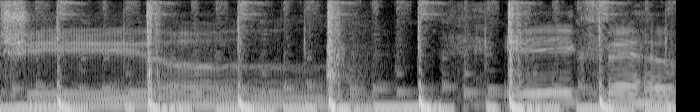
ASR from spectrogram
Schiel. Ik verhef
